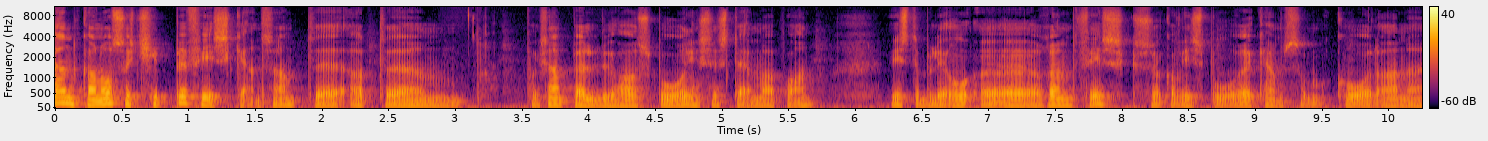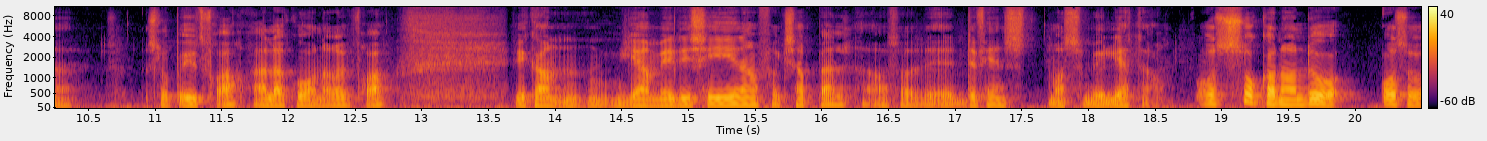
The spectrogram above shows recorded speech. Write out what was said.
den kan også chippe fisken. Sant? At um, f.eks. du har sporingssystemer på den. Hvis det blir rømt fisk, så kan vi spore hvem som, hvordan sluppet ut fra, eller hvor han er ut fra. Vi kan gjøre medisiner, f.eks. Altså det, det finnes masse muligheter. Og så kan han da også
